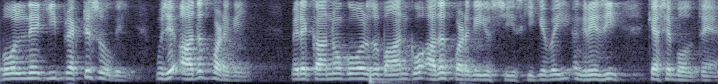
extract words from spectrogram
बोलने की प्रैक्टिस हो गई। मुझे आदत पड़ गई। मेरे कानों को और ज़ुबान को आदत पड़ गई उस चीज़ की कि भाई अंग्रेज़ी कैसे बोलते हैं।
